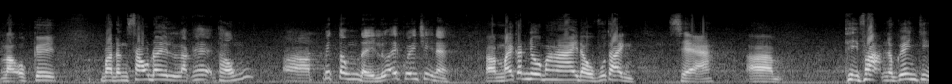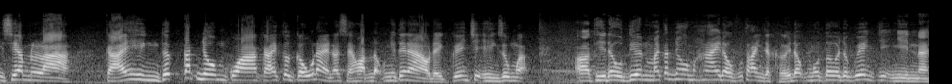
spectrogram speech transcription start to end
Là ok. Và đằng sau đây là cái hệ thống à, piston đẩy lưỡi quý anh chị này. À, máy cắt nhôm hai đầu Phú Thành sẽ à, thị phạm cho quý anh chị xem là cái hình thức cắt nhôm qua cái cơ cấu này nó sẽ hoạt động như thế nào để quý anh chị hình dung ạ à, thì đầu tiên máy cắt nhôm hai đầu Phú Thành sẽ khởi động motor cho quý anh chị nhìn này.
